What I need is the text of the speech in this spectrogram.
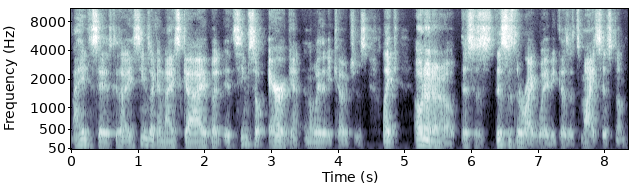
I hate to say this because he seems like a nice guy, but it seems so arrogant in the way that he coaches. Like, oh no, no, no, this is this is the right way because it's my system.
